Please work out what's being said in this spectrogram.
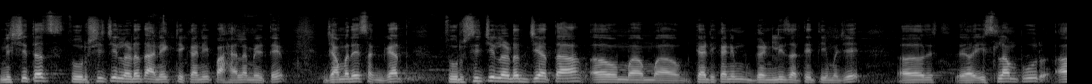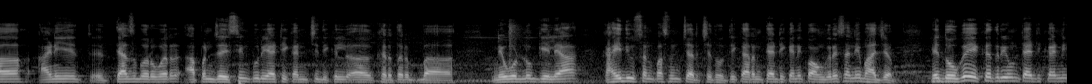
निश्चितच चुरशीची लढत अनेक ठिकाणी पाहायला मिळते ज्यामध्ये सगळ्यात चुरशीची लढत जी आता म- त्या ठिकाणी गणली जाते ती म्हणजे इस्लामपूर आणि त्याचबरोबर आपण जयसिंगपूर या ठिकाणची देखील खरं तर ब- निवडणूक गेल्या. काही दिवसांपासून चर्चेत होती कारण त्या ठिकाणी काँग्रेस आणि भाजप हे दोघं एकत्र येऊन त्या ठिकाणी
